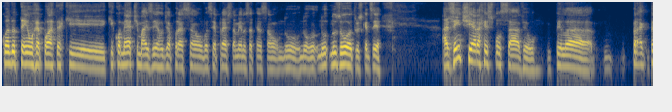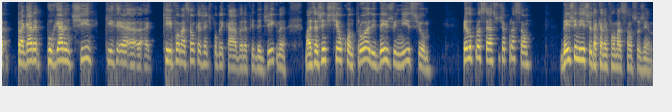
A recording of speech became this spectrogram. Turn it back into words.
quando tem um repórter que, que comete mais erro de apuração, você presta menos atenção no, no, no, nos outros. Quer dizer, a gente era responsável pela. Pra, pra, por garantir que é, que a informação que a gente publicava era fidedigna, mas a gente tinha o controle desde o início pelo processo de apuração, desde o início daquela informação surgindo.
